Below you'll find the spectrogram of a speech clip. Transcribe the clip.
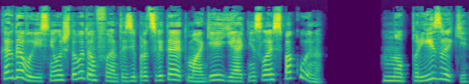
Когда выяснилось, что в этом фэнтези процветает магия, я отнеслась спокойно. Но призраки...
